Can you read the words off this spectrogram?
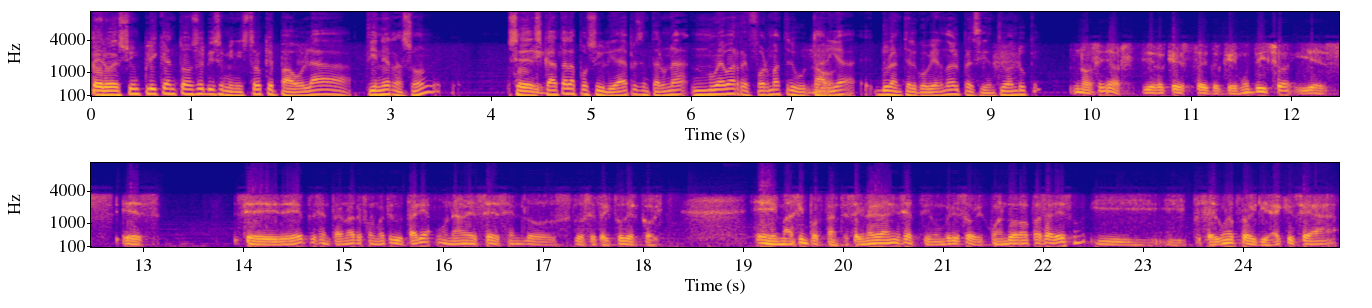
Pero eso implica entonces, viceministro, que Paola tiene razón. ¿Se descarta la posibilidad de presentar una nueva reforma tributaria durante el gobierno del presidente Iván Duque? No, señor. Yo lo que estoy, lo que hemos dicho y es es se debe presentar una reforma tributaria una vez cesen los los efectos del COVID. eh, más importantes. Hay una gran incertidumbre sobre cuándo va a pasar eso y, pues hay una probabilidad de que sea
